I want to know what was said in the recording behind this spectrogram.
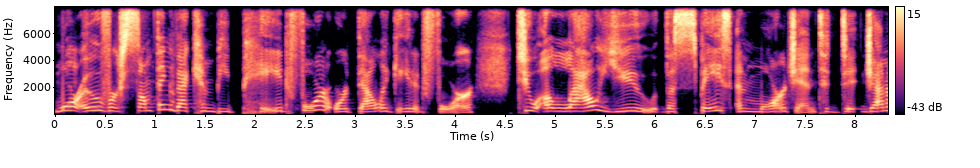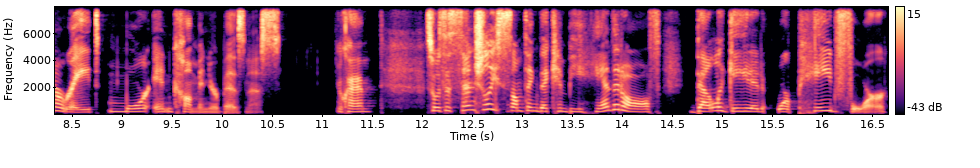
Moreover, something that can be paid for or delegated for to allow you the space and margin to de- generate more income in your business. Okay. So it's essentially something that can be handed off, delegated, or paid for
